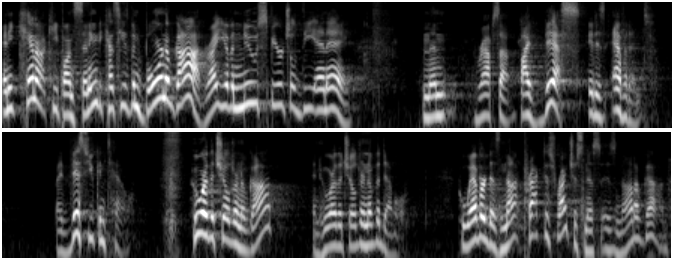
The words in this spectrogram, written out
and he cannot keep on sinning because he's been born of God, right? You have a new spiritual DNA. And then wraps up By this it is evident, by this you can tell who are the children of God and who are the children of the devil? Whoever does not practice righteousness is not of God,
